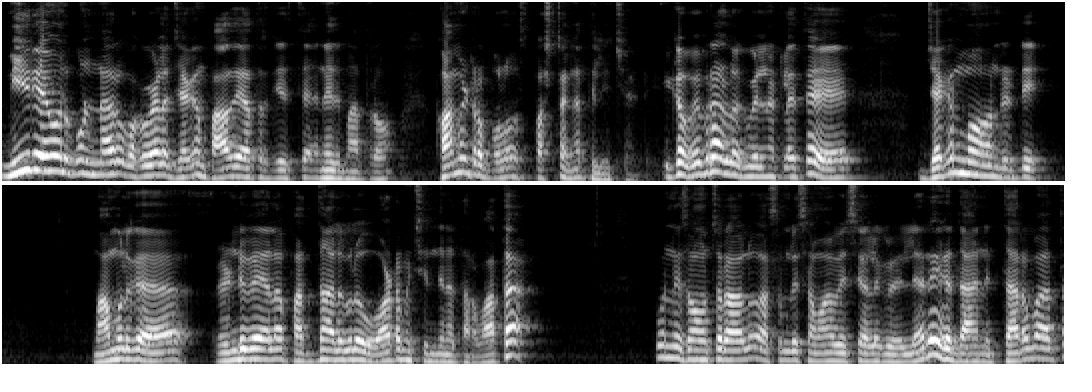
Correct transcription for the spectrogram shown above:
మీరేమనుకుంటున్నారు? ఒకవేళ జగన్ పాదయాత్ర చేస్తే అనేది మాత్రం కామెంట్ రూపంలో స్పష్టంగా తెలియచేయండి. ఇక వివరాల్లోకి వెళ్ళినట్లయితే జగన్మోహన్ రెడ్డి మామూలుగా రెండు వేల పద్నాలుగులో ఓటమి చెందిన తర్వాత కొన్ని సంవత్సరాలు అసెంబ్లీ సమావేశాలకు వెళ్ళారు. ఇక దాని తర్వాత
